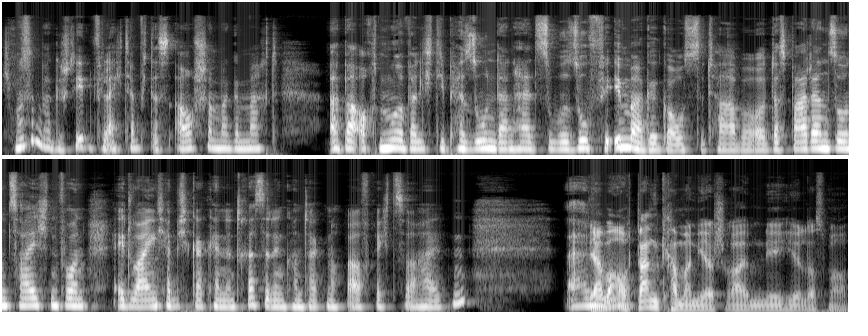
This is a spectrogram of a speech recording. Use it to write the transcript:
Ich muss aber gestehen, vielleicht habe ich das auch schon mal gemacht, aber auch nur, weil ich die Person dann halt sowieso für immer geghostet habe. Und das war dann so ein Zeichen von, ey, du eigentlich habe ich gar kein Interesse, den Kontakt noch aufrechtzuerhalten. Ähm, ja, aber auch dann kann man ja schreiben, nee, hier, lass mal.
